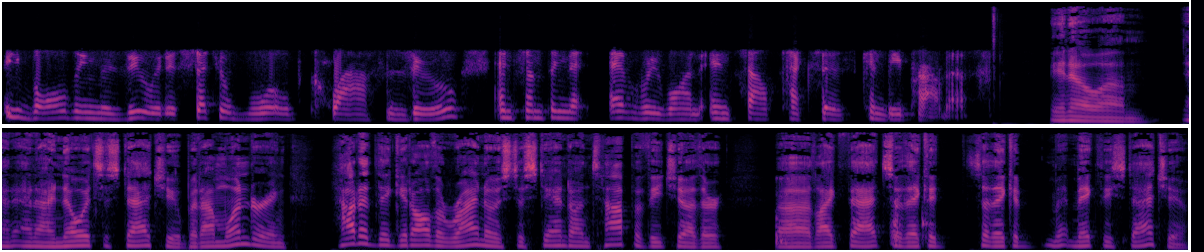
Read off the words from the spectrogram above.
evolving the zoo. It is such a world class zoo and something that everyone in South Texas can be proud of. You know, um, and and I know it's a statue, but I'm wondering how did they get all the rhinos to stand on top of each other uh, like that so they could so they could m- make the statue?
